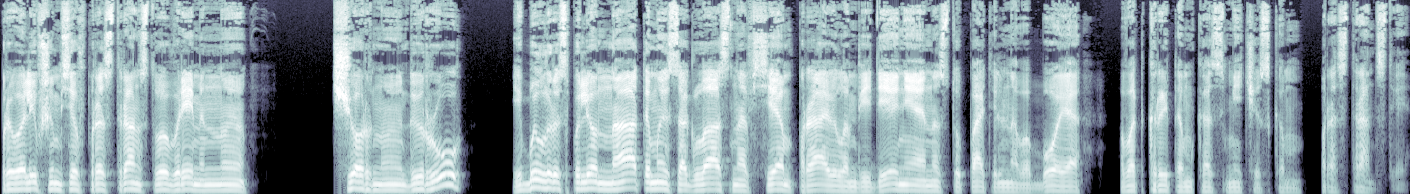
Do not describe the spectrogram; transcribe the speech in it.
провалившимся в пространство временную черную дыру и был распылен на атомы согласно всем правилам ведения наступательного боя в открытом космическом пространстве.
